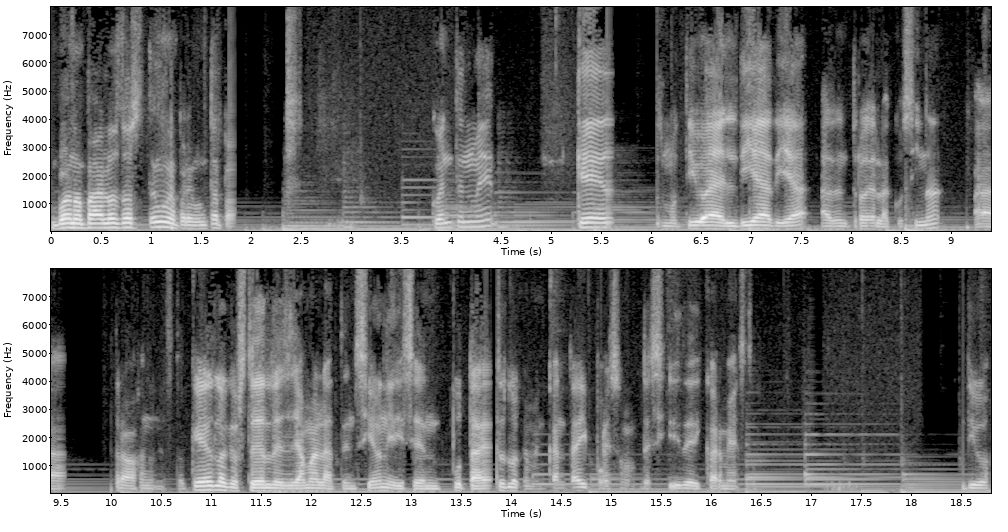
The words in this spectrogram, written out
Bueno, para los dos, tengo una pregunta para. Cuéntenme qué os motiva el día a día adentro de la cocina a trabajando en esto. ¿Qué es lo que a ustedes les llama la atención y dicen, puta, esto es lo que me encanta y por eso decidí dedicarme a esto? Digo.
